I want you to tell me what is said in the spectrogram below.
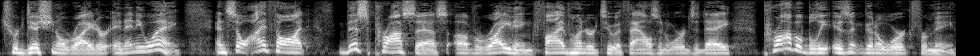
traditional writer in any way. And so I thought this process of writing 500 to 1,000 words a day probably isn't going to work for me.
